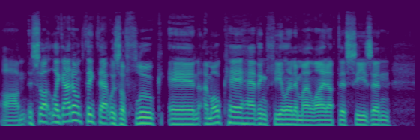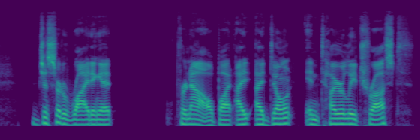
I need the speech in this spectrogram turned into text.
Um, so, like, I don't think that was a fluke, and I'm okay having Thielen in my lineup this season, just sort of riding it for now. But I, I don't entirely trust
